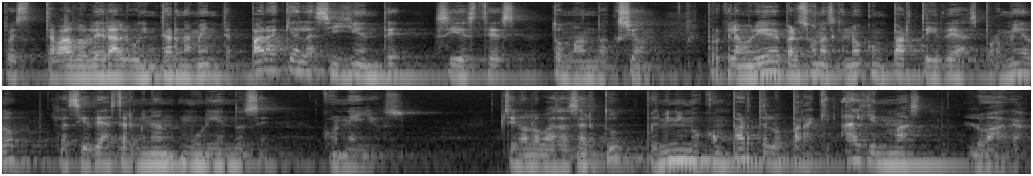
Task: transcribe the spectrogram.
pues te va a doler algo internamente para que a la siguiente sí estés tomando acción. Porque la mayoría de personas que no comparte ideas por miedo, las ideas terminan muriéndose con ellos. Si no lo vas a hacer tú, pues mínimo compártelo para que alguien más lo haga.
